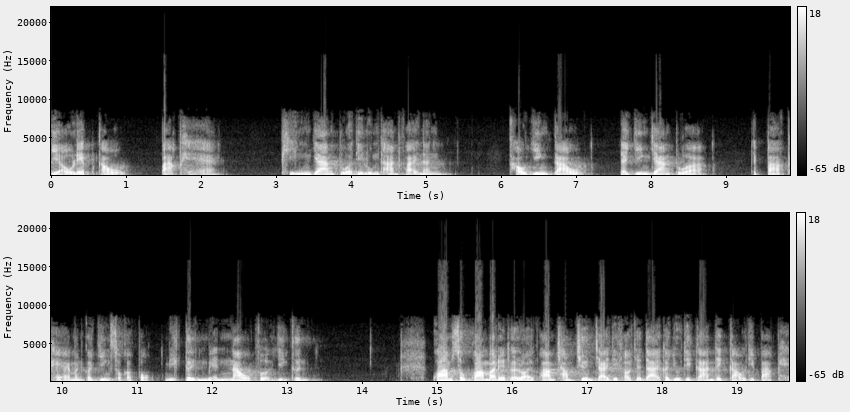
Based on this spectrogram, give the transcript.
ที่เอาเล็บเกาปากแผล ผิงย่างตัวที่หลุมฐานไฟนั้น เขายิ่งเกาและยิ่งย่างตัวไอ้ปากแผลมันก็ยิ่งสกปรกมีกลิ่นเหม็นเน่าเฟ้อยิ่งขึ้น ความสุขความอร่อยอร่อยความฉ่ำชื่นใจที่เขาจะได้ก็อยู่ที่การได้เกาที่ปากแผล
